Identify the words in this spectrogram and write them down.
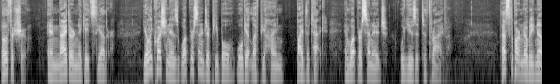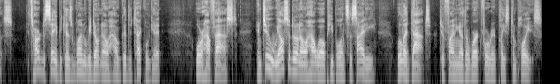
Both are true, and neither negates the other. The only question is what percentage of people will get left behind by the tech, and what percentage will use it to thrive? That's the part nobody knows. It's hard to say because one, we don't know how good the tech will get or how fast. And two, we also don't know how well people in society will adapt to finding other work for replaced employees.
